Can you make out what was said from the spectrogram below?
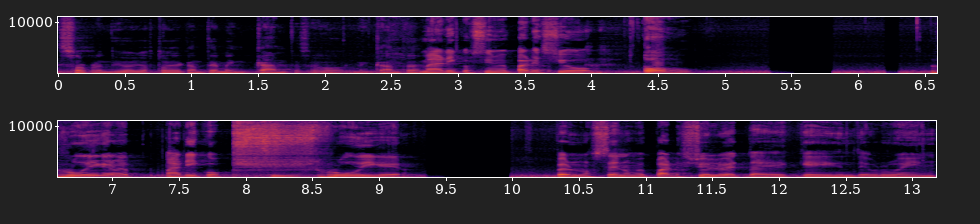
Sorprendido yo estoy de Canté, me encanta ese jugador, me encanta. Marico, sí me pareció. Ojo. Rudiger me. Marico, psh, Rudiger. Pero no sé, no me pareció el beta de Kevin De Bruyne.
